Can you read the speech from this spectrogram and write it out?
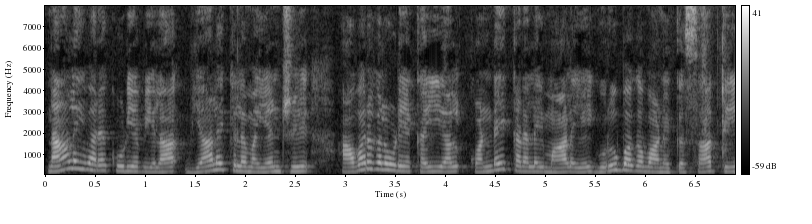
நாளை வரக்கூடிய விழா வியாழக்கிழமையன்று அவர்களுடைய கையால் கொண்டை கடலை மாலையை குரு பகவானுக்கு சாத்தி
